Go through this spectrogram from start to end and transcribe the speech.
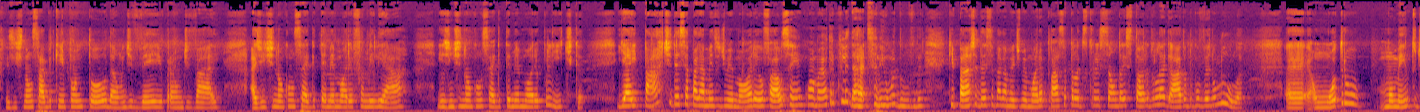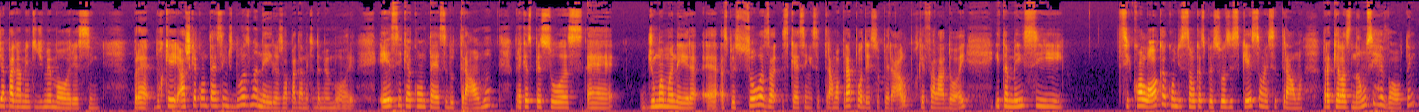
A gente não sabe quem plantou, da onde veio, para onde vai. A gente não consegue ter memória familiar e a gente não consegue ter memória política. E aí parte desse apagamento de memória, eu falo sem com a maior tranquilidade, sem nenhuma dúvida, que parte desse apagamento de memória passa pela destruição da história do legado do governo Lula. É um outro momento de apagamento de memória, assim. Pra, porque acho que acontecem de duas maneiras o apagamento da memória. Esse que acontece do trauma, para que as pessoas é, de uma maneira, é, as pessoas esquecem esse trauma para poder superá-lo, porque falar dói, e também se se coloca a condição que as pessoas esqueçam esse trauma para que elas não se revoltem.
